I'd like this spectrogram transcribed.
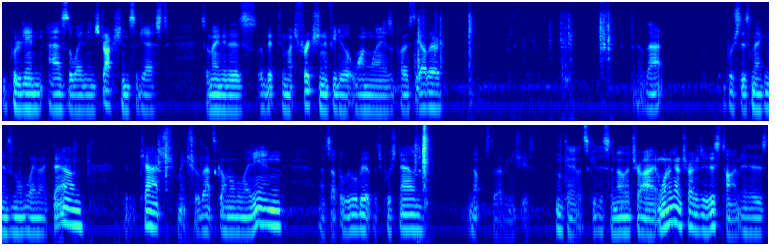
you put it in as the way the instructions suggest so maybe there's a bit too much friction if you do it one way as opposed to the other. Have that. Push this mechanism all the way back down. Do the catch. Make sure that's gone all the way in. That's up a little bit. Let's push down. Nope, still having issues. Okay, let's give this another try. And what I'm going to try to do this time is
